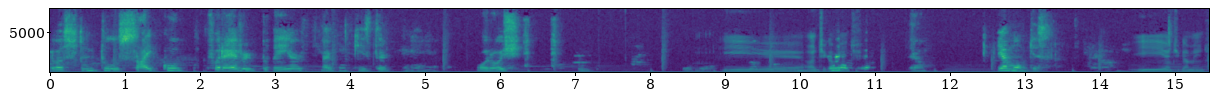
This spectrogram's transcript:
Eu assisto muito Psycho, Forever, Player, My Conquister, Orochi. E antigamente? E Among Us. E antigamente?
